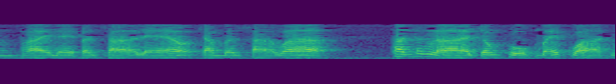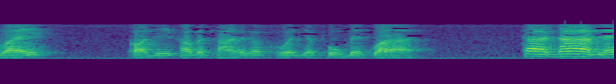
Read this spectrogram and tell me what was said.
ำภายในบรรษาแล้วจำบรรษาว่า ท่านทั้งหลายจงผูกไม้กวาดไว้ ก่อนที่เข้าบรรษาแล้วก็ควรจะผูกไม้กวาด ถ้าด้ามและ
